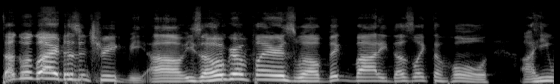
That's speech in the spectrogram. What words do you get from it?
Duncan McGuire does intrigue me. Um, he's a homegrown player as well. Big body, does like to hold. Uh, he,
